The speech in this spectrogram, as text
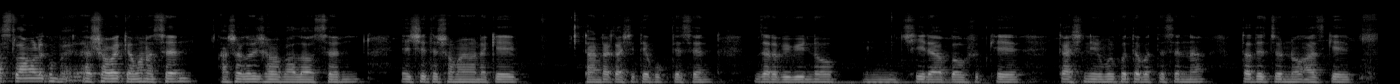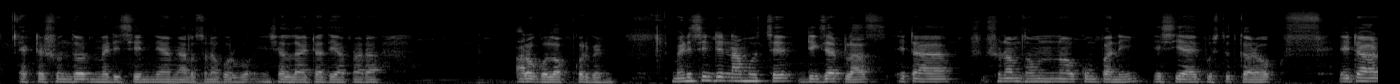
আসসালামু আলাইকুম ভাইরা সবাই কেমন আছেন? আশা করি সবাই ভালো আছেন। এই শীতের সময় অনেকে ঠান্ডা কাশিতে ভুগতেছেন, যারা বিভিন্ন সিরাপ বা ওষুধ খেয়ে কাশি নির্মূল করতে পারতেছেন না, তাদের জন্য আজকে একটা সুন্দর মেডিসিন নিয়ে আমি আলোচনা করব। ইনশাল্লাহ এটা দিয়ে আপনারা আরও গোলাপ করবেন। মেডিসিনটির নাম হচ্ছে ডিগজার প্লাস। এটা সুনামধন্য কোম্পানি এশিয়ায় প্রস্তুতকারক। এটার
